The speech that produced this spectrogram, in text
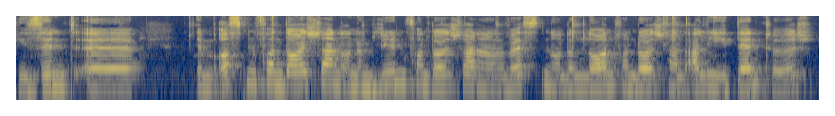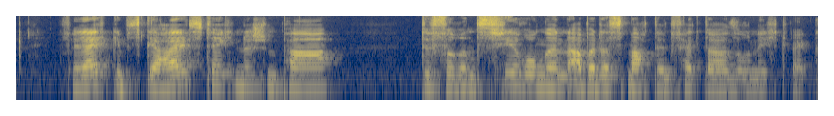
Die sind äh, im Osten von Deutschland und im Süden von Deutschland und im Westen und im Norden von Deutschland alle identisch. Vielleicht gibt es gehaltstechnisch ein paar Differenzierungen, aber das macht den Fett da so nicht weg.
